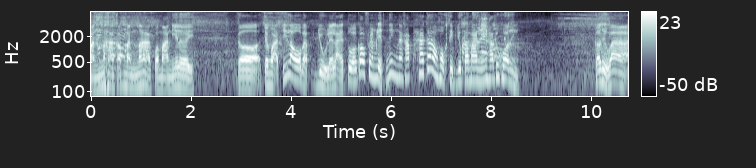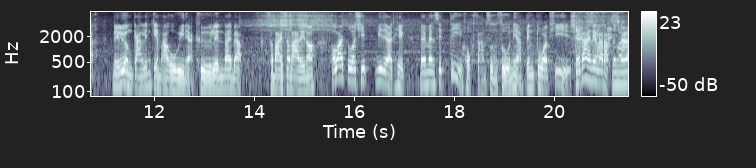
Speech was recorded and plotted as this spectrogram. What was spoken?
มันมากครับ มันมากประมาณนี้เลย ก็จังหวะที่เราแบบอยู่หลาย ๆ ตัวก็เฟรมเรทนิ่งนะครับ59 60 อยู่ประมาณนี้ครับทุกคน ก็ถือว่าในเรื่องการเล่นเกม ROV เนี่ย คือเล่นได้แบบสบาย ๆ เลยเนาะ เพราะว่าตัวชิป MediaTek Dimensity 6300 เนี่ย เป็นตัวที่ใช้ได้ในระดับหนึ่งนะ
